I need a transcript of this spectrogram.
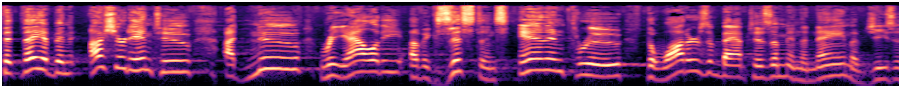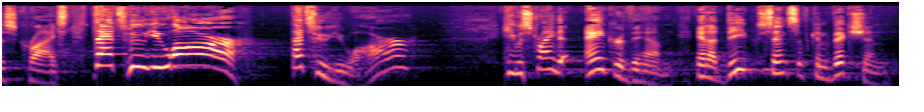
that they have been ushered into a new reality of existence in and through the waters of baptism in the name of Jesus Christ. That's who you are. That's who you are. He was trying to anchor them in a deep sense of conviction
